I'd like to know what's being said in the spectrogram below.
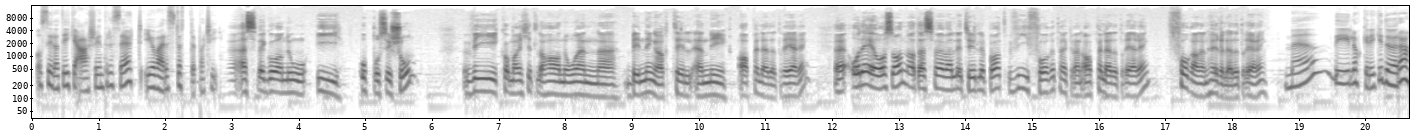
og sier at de ikke er så interessert i å være støtteparti. SV går nå i opposisjon. Vi kommer ikke til å ha noen eh, bindinger til en ny Ap-ledet regjering. Eh, og det er jo også sånn at SV er veldig tydelig på at vi foretrekker en Ap-ledet regjering foran en Høyre-ledet regjering. Men de lukker ikke døra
